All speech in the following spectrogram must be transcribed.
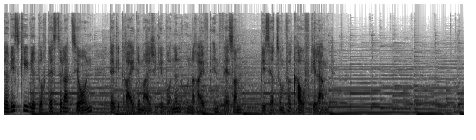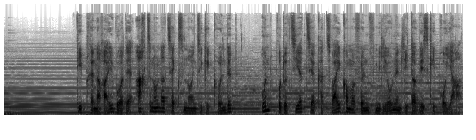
Der Whisky wird durch Destillation der Getreidemeische gewonnen und reift in Fässern, bis er zum Verkauf gelangt. Die Brennerei wurde 1896 gegründet und produziert ca. 2,5 Millionen Liter Whisky pro Jahr.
